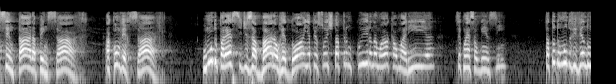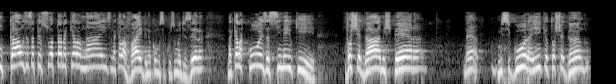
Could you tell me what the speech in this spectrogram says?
sentar, a pensar, a conversar. O mundo parece desabar ao redor e a pessoa está tranquila, na maior calmaria. Você conhece alguém assim? Está todo mundo vivendo um caos, essa pessoa está naquela nice, naquela vibe, né, como se costuma dizer, né? naquela coisa assim, meio que vou chegar, me espera, né? me segura aí que eu estou chegando.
